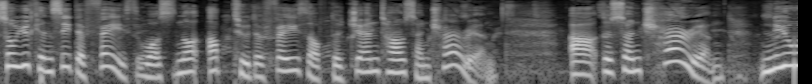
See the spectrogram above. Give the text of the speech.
So you can see the faith was not up to the faith of the Gentile centurion. Uh, the centurion knew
